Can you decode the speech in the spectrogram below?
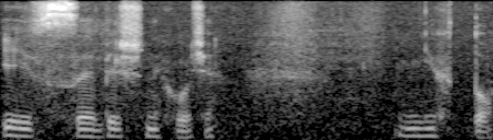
і все більш не хоче. Ніхто.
